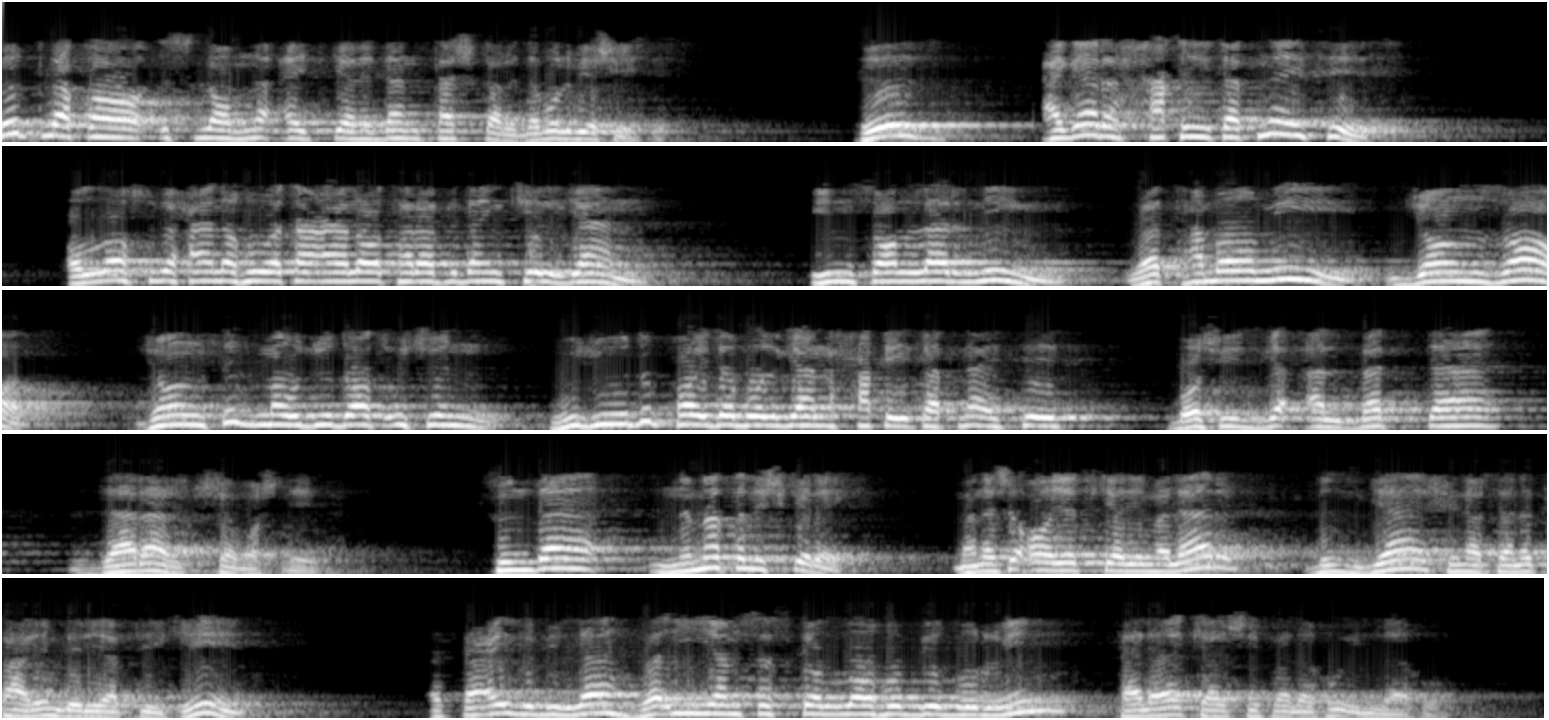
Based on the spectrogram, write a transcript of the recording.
mutlaqo islomni aytganidan tashqarida bo'lib yashaysiz. Siz agar haqiqatni aytsangiz alloh subhanahu va taolo tarafidan kelgan insonlarning va tamomiy jonzot jonsiz mavjudot uchun vujudi foyda bo'lgan haqiqatni aytsangiz boshingizga albatta zarar tusha boshlaydi. Shunda nima qilish kerak? Mana shu oyat kalimalar bizga shu narsani ta'lim beryaptiki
